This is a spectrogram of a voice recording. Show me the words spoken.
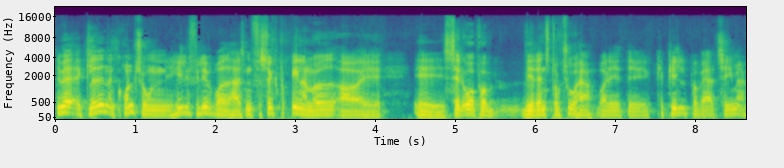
det med at glæden af grundtonen i hele Filippebrevet har jeg sådan forsøgt på en eller anden måde at øh, øh, sætte ord på via den struktur her, hvor det er et øh, kapitel på hvert tema.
